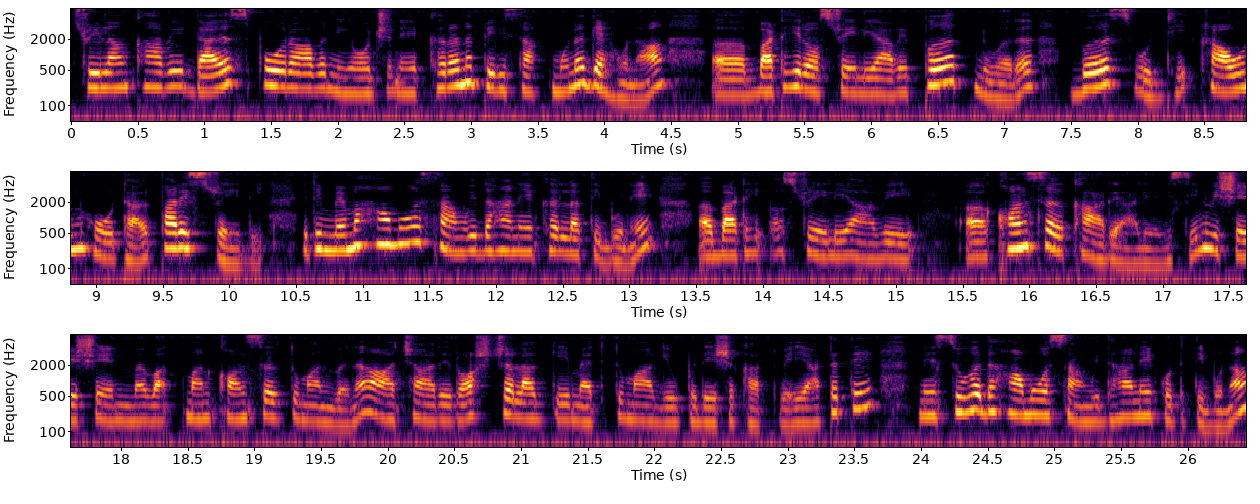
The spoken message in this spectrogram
ශ්‍රී ලංකාවේ ඩයස්පෝරාව නියෝජනය කරන පිරිසක් මුණ ගැහුණා. බටහිර බටහිර ඔස්ට්‍රේලියාවේ පර්ත් නුවර බර්ස්වුඩ්හි ක්‍රවුන් හෝටල් පරිස්ත්‍රේදී. ඉතින් මෙම හමුව සංවිධානය කරලා තිබුණේ බටහිර ඔස්ට්‍රේලියාවේ කොන්සල් කාර්යාලය විසින් විශේෂයෙන්ම වත්මන් කොන්සල්තුමන් වන ආචාර්ය රොෂ්චලක්ගේ මැතිතුමාගේ උපදේශකත්වය යටතේ මේ සුහද හමුව සංවිධානය කොට තිබුණා.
